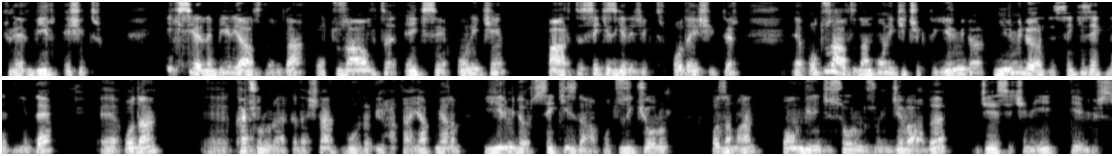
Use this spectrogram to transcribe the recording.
türev 1 eşittir. x yerine 1 yazdığımda 36 eksi 12 artı 8 gelecektir. O da eşittir. E, 36'dan 12 çıktı 24. 24'e 8 eklediğimde e, o da e, kaç olur arkadaşlar? Burada bir hata yapmayalım. 24 8 daha 32 olur. O zaman 11. sorumuzun cevabı C seçeneği diyebiliriz.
